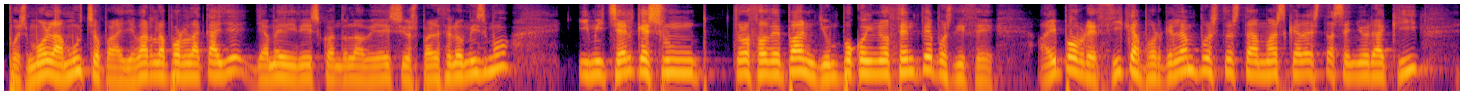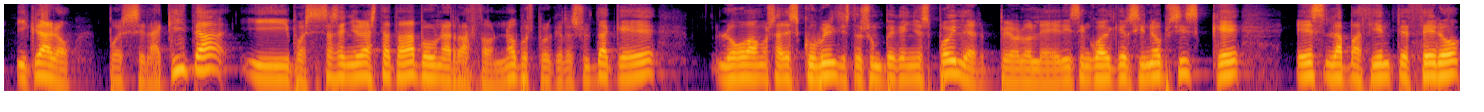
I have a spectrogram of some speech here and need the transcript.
pues mola mucho para llevarla por la calle, ya me diréis cuando la veáis si os parece lo mismo, y Michelle, que es un trozo de pan y un poco inocente, pues dice, ay pobrecita, ¿por qué le han puesto esta máscara a esta señora aquí? Y claro, pues se la quita y pues esa señora está atada por una razón, ¿no? Pues porque resulta que luego vamos a descubrir, y esto es un pequeño spoiler, pero lo leeréis en cualquier sinopsis, que es la paciente cero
